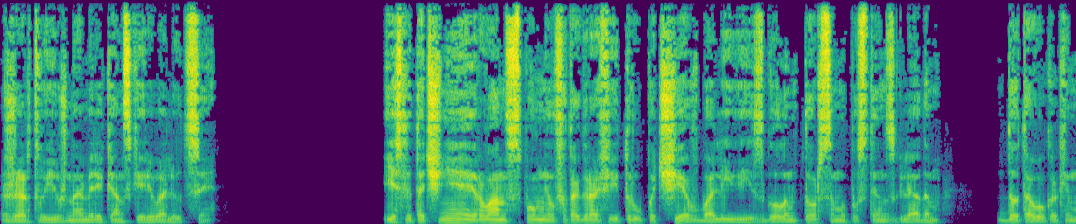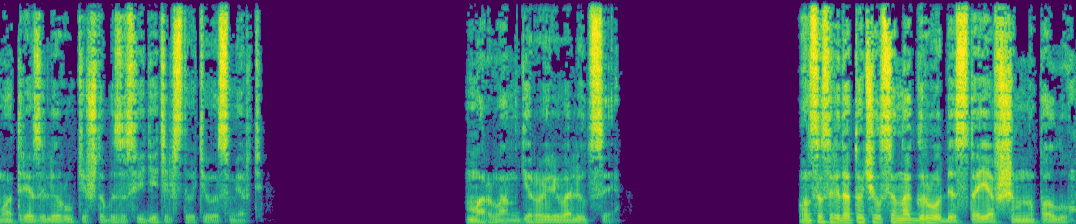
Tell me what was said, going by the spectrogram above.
жертвы южноамериканской революции. Если точнее, Ирван вспомнил фотографии трупа Че в Боливии с голым торсом и пустым взглядом до того, как ему отрезали руки, чтобы засвидетельствовать его смерть. Марван — герой революции. Он сосредоточился на гробе, стоявшем на полу.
